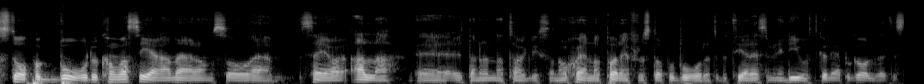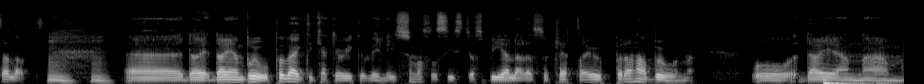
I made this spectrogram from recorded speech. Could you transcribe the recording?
står på bord och konverserar med dem så eh, säger alla eh, utan undantag liksom de skäller på dig för att stå på bordet och bete dig som en idiot, gå ner på golvet istället. Mm, mm. Eh, där, där är en bro på väg till Kakariko Village som alltså sist jag spelade så klättrar jag upp på den här bron och där är en ehm,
